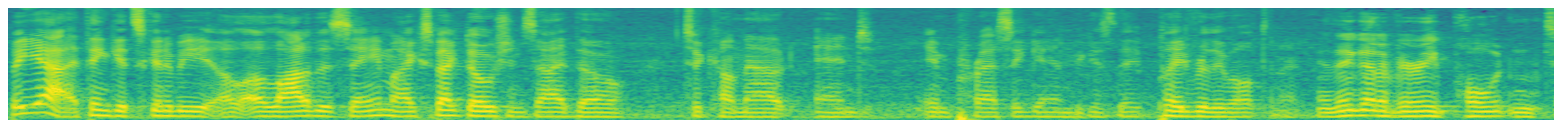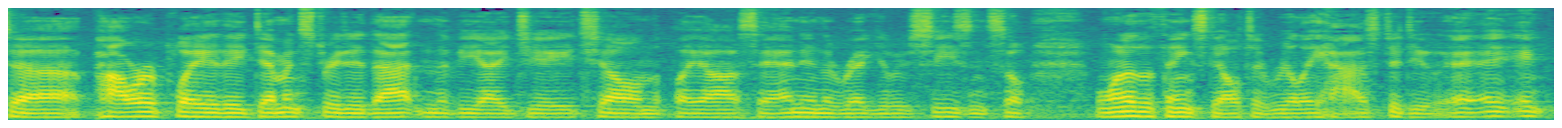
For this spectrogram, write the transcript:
but yeah, I think it's going to be a, a, lot of the same. I expect Oceanside though to come out and impress again because they played really well tonight. And they got a very potent uh, power play. They demonstrated that in the VIJHL in the playoffs and in the regular season. So one of the things Delta really has to do, and, and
